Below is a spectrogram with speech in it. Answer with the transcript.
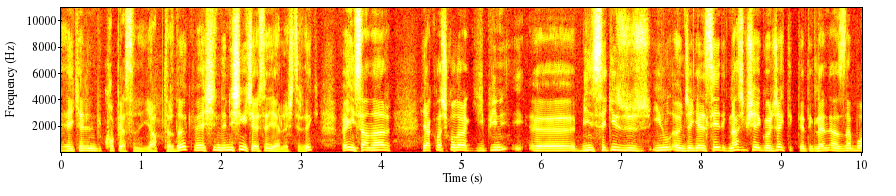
heykelin bir kopyasını yaptırdık ve şimdi nişin içerisine yerleştirdik. Ve insanlar yaklaşık olarak bin- e, 1800 yıl önce gelseydik nasıl bir şey görecektik dediklerinde en azından bu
